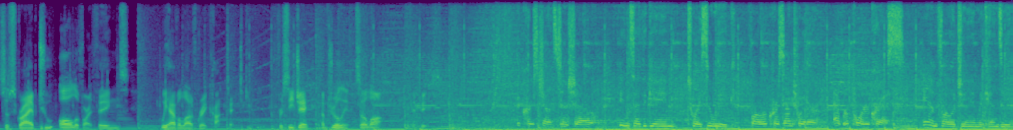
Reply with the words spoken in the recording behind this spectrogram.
Subscribe to all of our things. We have a lot of great content to give you. For CJ, I'm Julian. So long and peace. The Chris Johnston Show. Inside the game, twice a week. Follow Chris on Twitter at Reporter Chris. And follow Julian McKenzie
